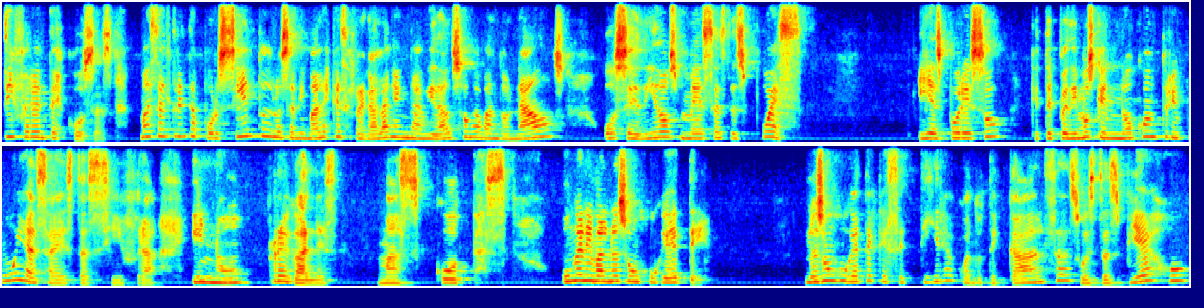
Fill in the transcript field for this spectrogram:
diferentes cosas. Más del 30% de los animales que se regalan en Navidad son abandonados o cedidos meses después. Y es por eso que te pedimos que no contribuyas a esta cifra y no regales mascotas. Un animal no es un juguete. No es un juguete que se tira cuando te cansas o estás viejo.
